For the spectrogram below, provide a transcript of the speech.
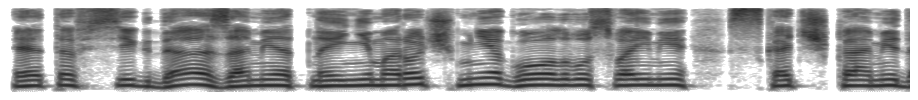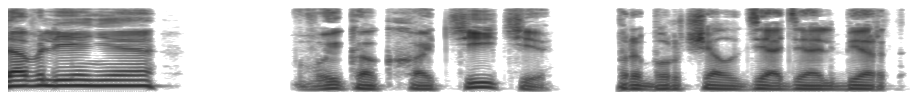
это всегда заметно, и не морочь мне голову своими скачками давления». «Вы как хотите», — пробурчал дядя Альберт,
